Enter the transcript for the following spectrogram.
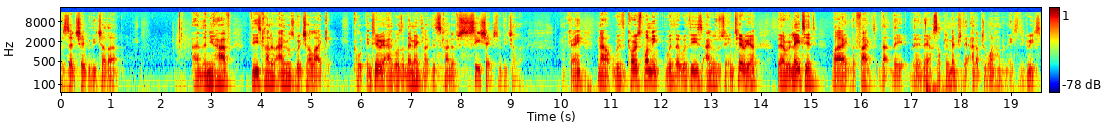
a Z shape with each other. And then you have these kind of angles which are like called interior angles and they make like this kind of C shapes with each other. Okay. Now, with corresponding with the, with these angles which are interior, they are related by the fact that they, they, they are supplementary. They add up to 180 degrees.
